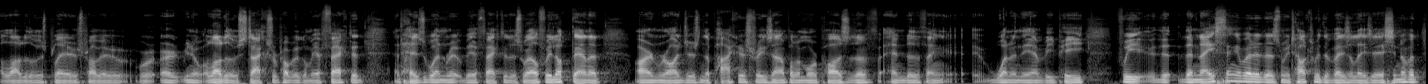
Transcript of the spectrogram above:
a lot of those players probably were, or you know, a lot of those stacks were probably going to be affected, and his win rate would be affected as well. If we look then at Aaron Rodgers and the Packers, for example, a more positive end of the thing, winning the MVP. If we, the, the nice thing about it is when we talked about the visualization of it,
